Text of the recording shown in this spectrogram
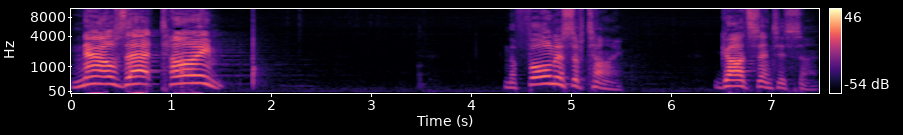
now's that time. In the fullness of time, God sent his son.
